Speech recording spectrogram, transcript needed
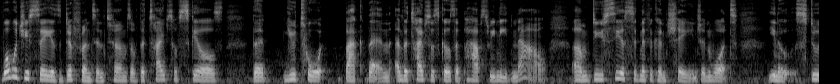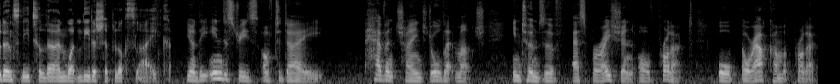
What would you say is different in terms of the types of skills that you taught back then and the types of skills that perhaps we need now? Um, do you see a significant change in what you know students need to learn what leadership looks like? You know, the industries of today haven't changed all that much in terms of aspiration of product or, or outcome of product.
